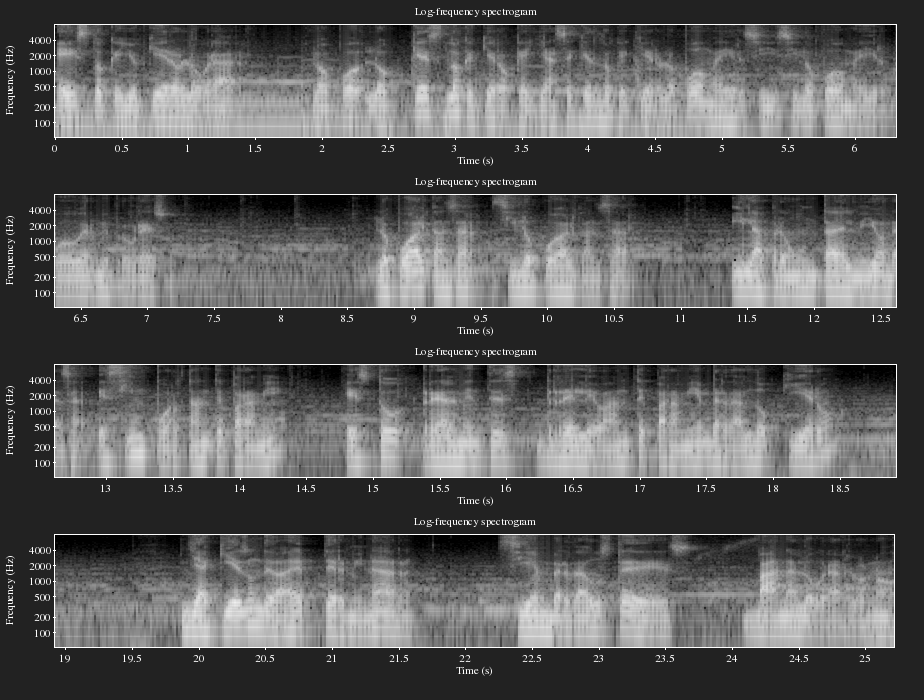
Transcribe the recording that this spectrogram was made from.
Esto que yo quiero lograr, lo, lo ¿qué es lo que quiero? Ok, ya sé qué es lo que quiero, lo puedo medir, sí, sí lo puedo medir, puedo ver mi progreso. ¿Lo puedo alcanzar? Sí lo puedo alcanzar. Y la pregunta del millón, o ¿es importante para mí? ¿Esto realmente es relevante para mí? ¿En verdad lo quiero? Y aquí es donde va a determinar si en verdad ustedes van a lograrlo o no.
